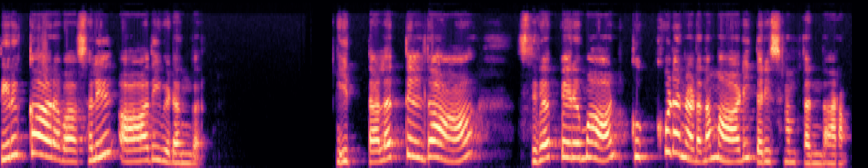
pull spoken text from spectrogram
திருக்காரவாசலில் ஆதிவிடங்கர். இத்தலத்தில்தான் சிவபெருமான் குக்குட நடனம் ஆடி தரிசனம் தந்தாராம்.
